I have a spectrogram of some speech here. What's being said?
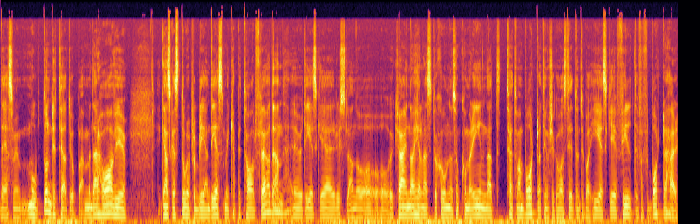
det är det som är motorn till alltihopa. Men där har vi ju ganska stora problem. Dels med kapitalflöden eh, ur ett ESG, Ryssland och, och Ukraina och hela den här situationen som kommer in. Att tvättar man bort allting och försöker ha till någon typ av ESG-filter för att få bort det här.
